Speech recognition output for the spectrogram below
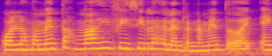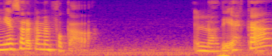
con los momentos más difíciles del entrenamiento de hoy, en eso era que me enfocaba. En los 10K,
